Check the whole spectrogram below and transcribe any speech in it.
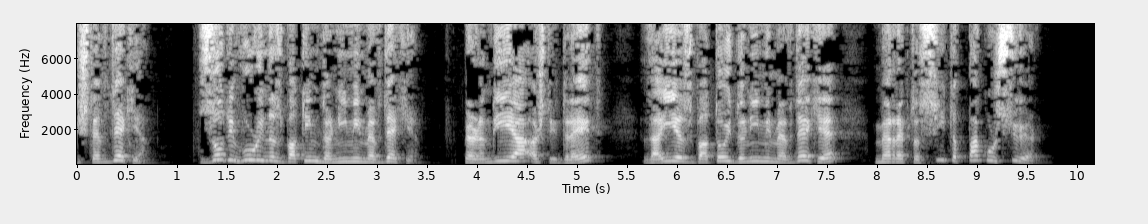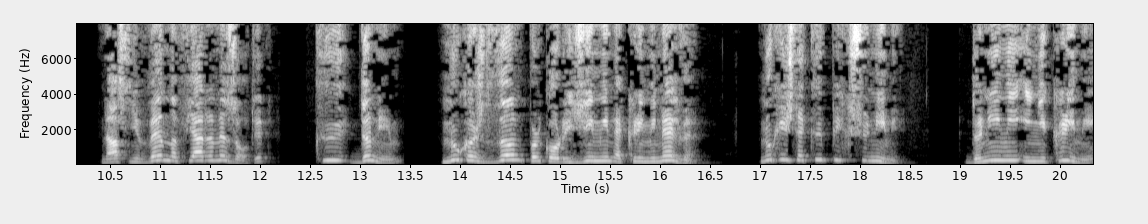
ishte vdekja. Zoti vuri në zbatim dënimin me vdekje. Perëndia është i drejtë dhe ai e zbatoi dënimin me vdekje me rreptësi të pakursyer. Në asnjë vend në fjalën e Zotit, ky dënim nuk është dhënë për korrigjimin e kriminelëve. Nuk ishte ky pikësynimi. Dënimi i një krimi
